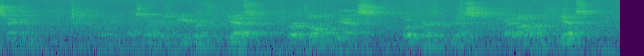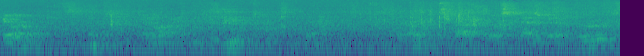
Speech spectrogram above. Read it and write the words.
Second. All right, Councilmembers Bieber, Yes. Bertol, Yes. Booker, Yes. Catalano, Yes. Taylor, and Lyon. All right, this voucher list has been approved.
